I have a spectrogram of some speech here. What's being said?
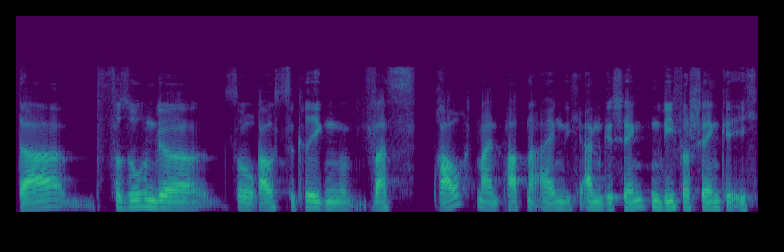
Da versuchen wir so rauszukriegen, was braucht mein Partner eigentlich an Geschenken? Wie verschenke ich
